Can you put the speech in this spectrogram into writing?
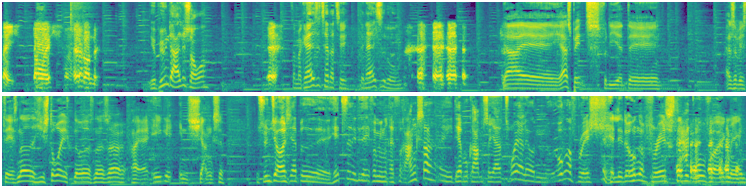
Nej, dog ikke. Jeg har hørt om det. Det er jo byen, der aldrig sover, Ja. så man kan altid tage dig til. Den er altid vågen. Jeg, øh, jeg er spændt, fordi at... Øh, altså, hvis det er sådan noget historisk noget og sådan noget, så har jeg ikke en chance. Nu synes jeg også, jeg er blevet øh, hetset lidt i dag for mine referencer øh, i det her program, så jeg tror, jeg laver den ung og fresh. Lidt ung og fresh, det har vi brug for, ikke Mikkel?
